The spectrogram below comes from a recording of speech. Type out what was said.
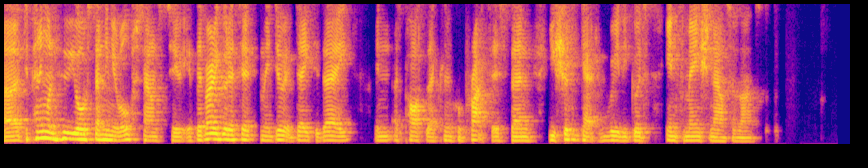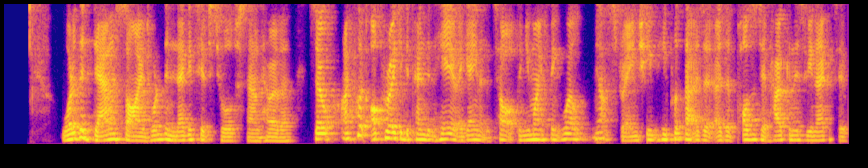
uh, depending on who you're sending your ultrasounds to, if they're very good at it and they do it day to day in as part of their clinical practice, then you should get really good information out of that. What are the downsides? What are the negatives to ultrasound, however? So I put operator dependent here again at the top, and you might think, well, that's strange. He, he put that as a, as a positive. How can this be negative?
